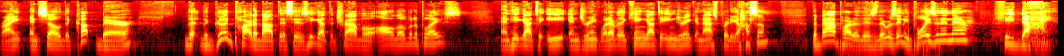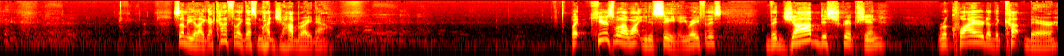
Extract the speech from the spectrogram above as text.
right? And so the cupbearer, the, the good part about this is he got to travel all over the place and he got to eat and drink whatever the king got to eat and drink, and that's pretty awesome. The bad part of this, there was any poison in there, he died. Some of you like, I kind of feel like that's my job right now. But here's what I want you to see. Are you ready for this? The job description required of the cupbearer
